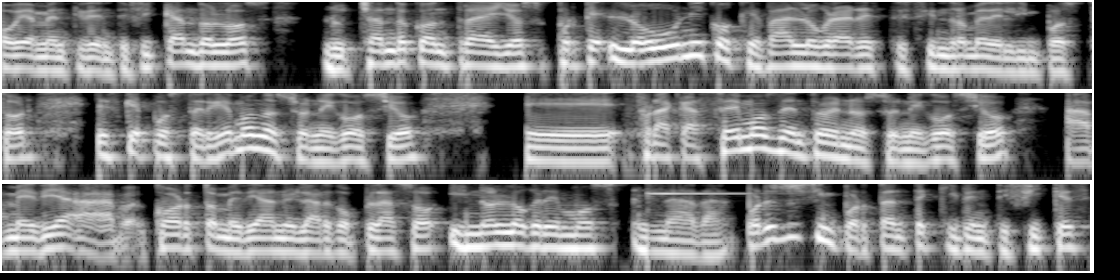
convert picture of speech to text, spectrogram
obviamente identificándolos, luchando contra ellos, porque lo único que va a lograr este síndrome del impostor es que posterguemos nuestro negocio, eh, fracasemos dentro de nuestro negocio a media, a corto, mediano y largo plazo y no logremos nada. Por eso es importante que identifiques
